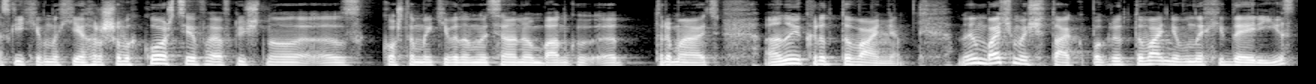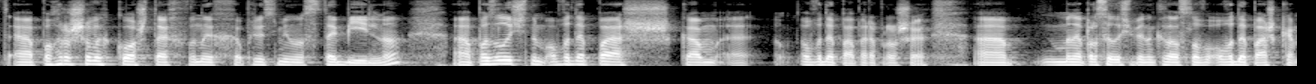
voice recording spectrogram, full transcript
скільки в них є грошових коштів, включно з коштами, які вони в Національному банку тримають. Ну і кредитування. Ну і ми бачимо, що так, по кредитуванню в них іде ріст, по грошових коштах в них плюс-мінус стабільно, по залученим ОВДПшкам. ОВДП, перепрошую. Е, мене просили, щоб я не казав слово ОВДПшка.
